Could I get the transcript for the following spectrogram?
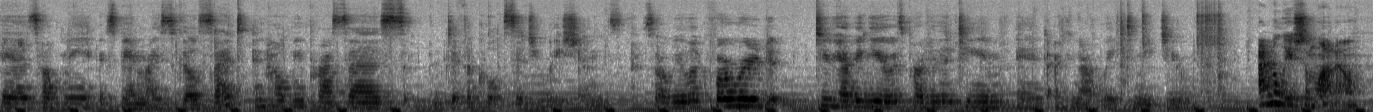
has helped me expand my skill set and help me process difficult situations. So we look forward to having you as part of the team and I cannot wait to meet you. I'm Alicia Milano.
